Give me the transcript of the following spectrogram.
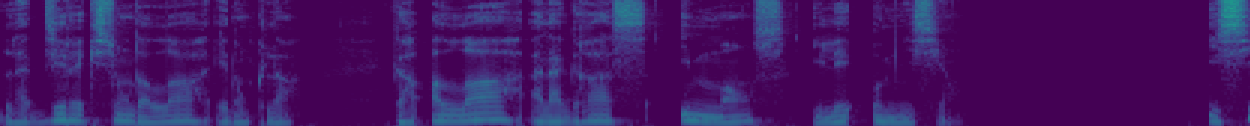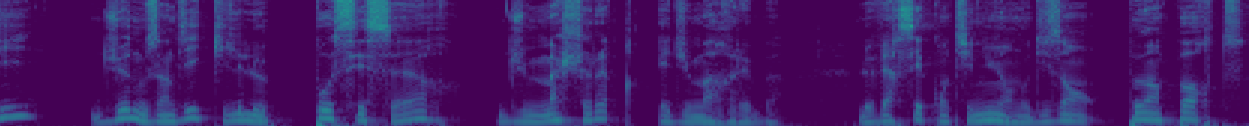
la direction d'Allah est donc là, car Allah a la grâce immense, il est omniscient. Ici, Dieu nous indique qu'il est le possesseur du Mashriq et du Maghrib, le verset continue en nous disant Peu importe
